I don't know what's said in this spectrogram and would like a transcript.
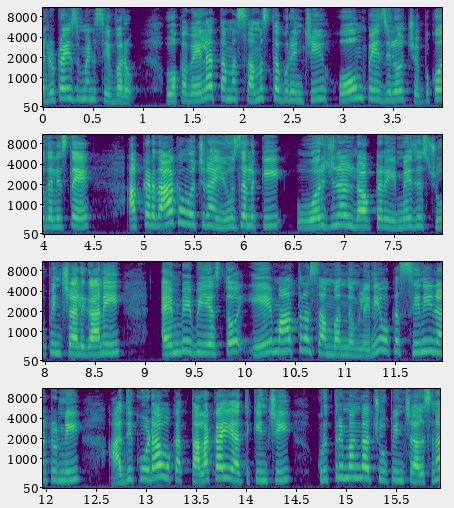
అడ్వర్టైజ్మెంట్స్ ఇవ్వరు. ఒకవేళ తమ సంస్థ గురించి హోమ్ పేజీలో చెప్పుకోదలిస్తే అక్కడ దాకా వచ్చిన యూజర్లకి ఒరిజినల్ డాక్టర్ ఇమేజెస్ చూపించాలి కానీ ఎంబీబీఎస్తో ఏమాత్రం సంబంధం లేని ఒక సినీ నటుడిని అది కూడా ఒక తలకాయ అతికించి కృత్రిమంగా చూపించాల్సిన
